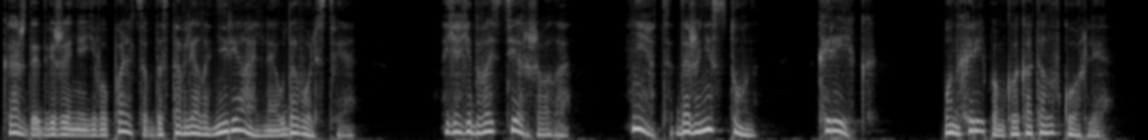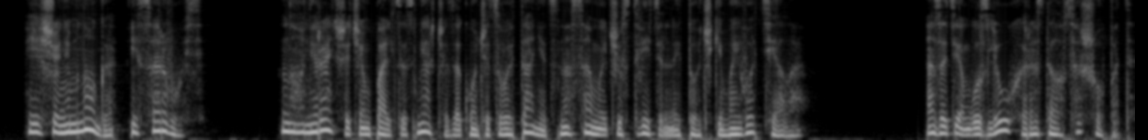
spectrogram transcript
Каждое движение его пальцев доставляло нереальное удовольствие. Я едва сдерживала. Нет, даже не стон. Крик. Он хрипом клокотал в горле. Еще немного и сорвусь. Но не раньше, чем пальцы смерча закончат свой танец на самой чувствительной точке моего тела а затем возле уха раздался шепот.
